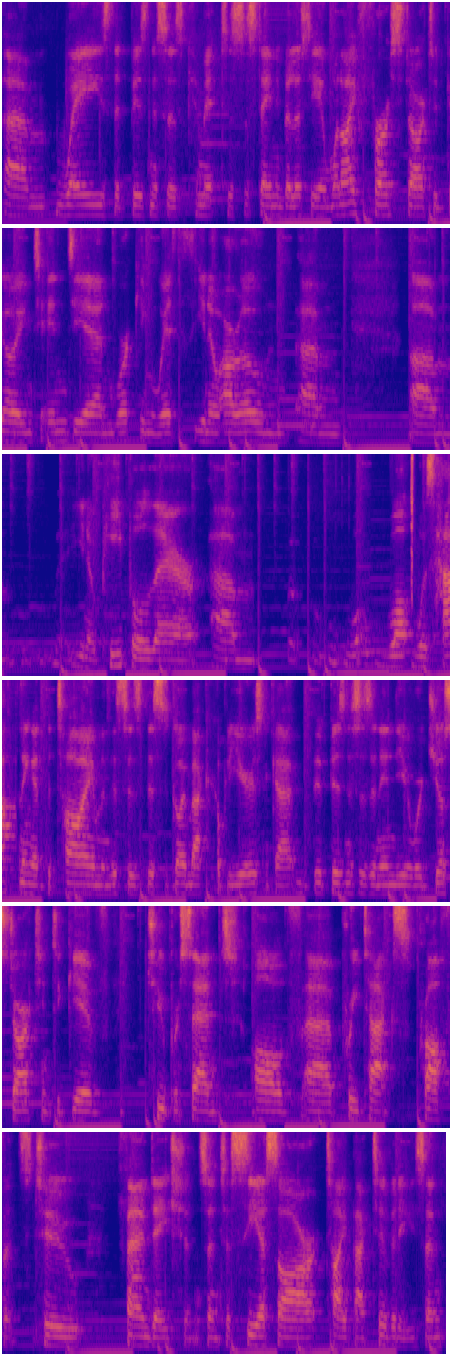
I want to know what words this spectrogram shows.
um, ways that businesses commit to sustainability. And when I first started going to India and working with, you know, our own, um, um, you know, people there, um, what was happening at the time, and this is this is going back a couple of years ago, businesses in India were just starting to give two percent of uh, pre-tax profits to foundations and to CSR type activities, and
